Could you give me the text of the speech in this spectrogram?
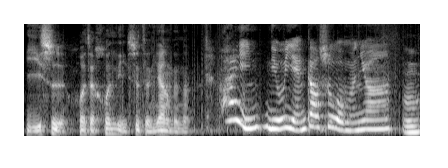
仪式或者婚礼是怎样的呢？欢迎留言告诉我们哟。嗯，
